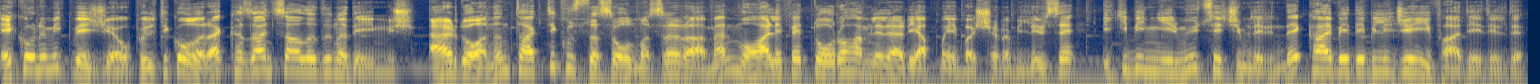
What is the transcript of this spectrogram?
ekonomik ve jeopolitik olarak kazanç sağladığına değinmiş. Erdoğan'ın taktik ustası olmasına rağmen muhalefet doğru hamleler yapmayı başarabilirse 2023 seçimlerinde kaybedebileceği ifade edildi.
